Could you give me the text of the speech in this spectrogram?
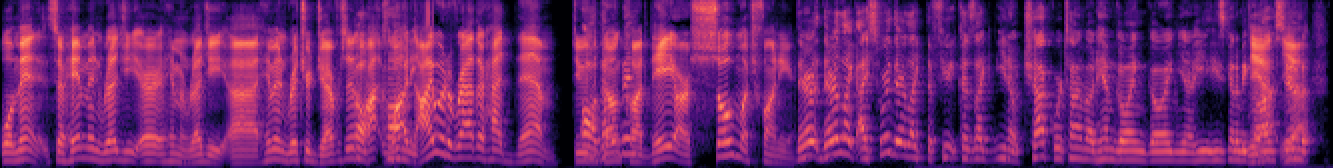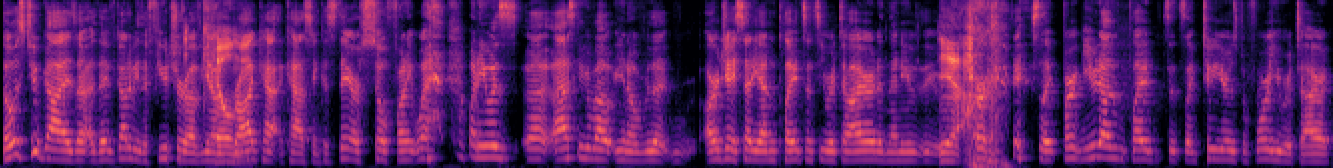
Well, man, so him and Reggie, or him and Reggie, uh, him and Richard Jefferson. Oh, I. I would have rather had them do Oh, the dunk been- con. They are so much funnier. They're they're like I swear they're like the few because like you know Chuck we're talking about him going going you know he, he's gonna be Yeah, gone soon yeah. but those two guys are they've got to be the future of you know broadcasting because they are so funny when when he was uh, asking about you know that RJ said he hadn't played since he retired and then he Yeah. Perk it's like Perk you haven't played since like two years before you retired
